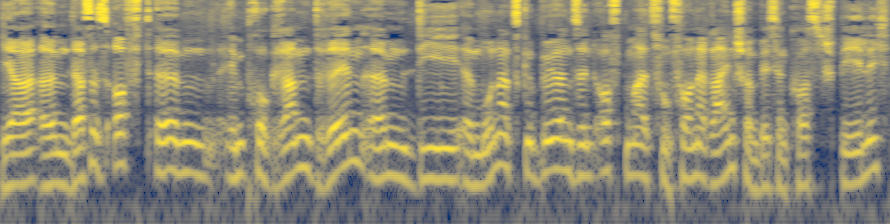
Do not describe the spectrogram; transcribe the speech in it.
Ja, ähm, das ist oft ähm, im Programm drin. Ähm, die äh, Monatsgebühren sind oftmals von vornherein schon ein bisschen kostspielig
